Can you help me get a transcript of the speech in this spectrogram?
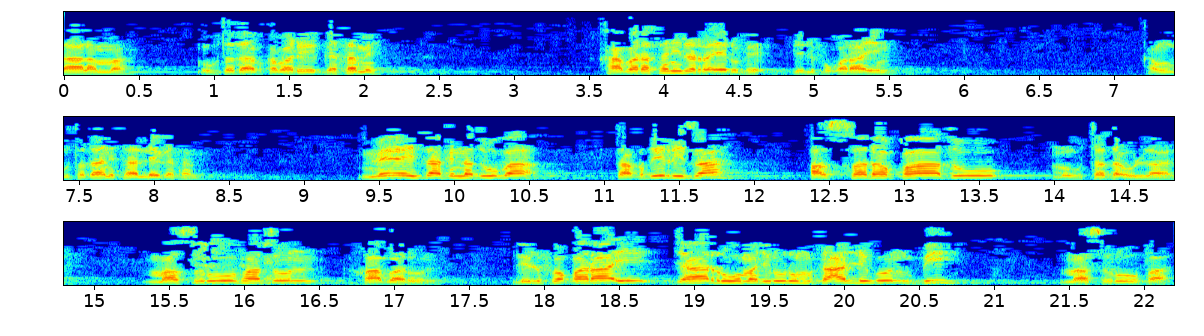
laalamma mubtadaaf kabari gatame kabara sanii rarra'ee dhufe lilfuqaraa'iin ka mubtadaan isaallee gatame mee isaaf inna duuba taqdiirri isaa الصدقات مبتدأ لال مصروفة خبر للفقراء جار ومجرور متعلق به مصروفة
